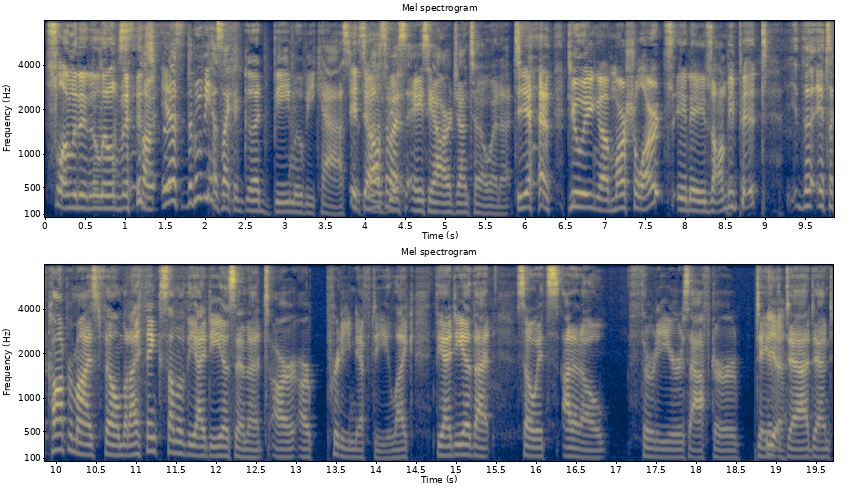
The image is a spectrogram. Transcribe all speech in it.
slumming it a little bit. So it has, the movie has like a good B movie cast. It, does, it also yeah. has Asia Argento in it. yeah, doing uh, martial arts in a zombie pit. The, it's a compromised film, but I think some of the ideas in it are are pretty nifty. Like the idea that so it's I don't know, thirty years after Day Yeah. of the Dead, and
